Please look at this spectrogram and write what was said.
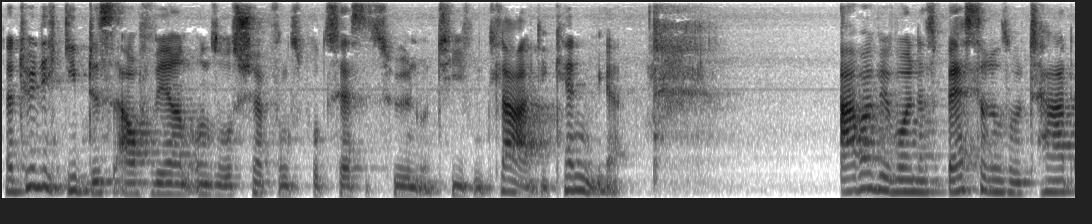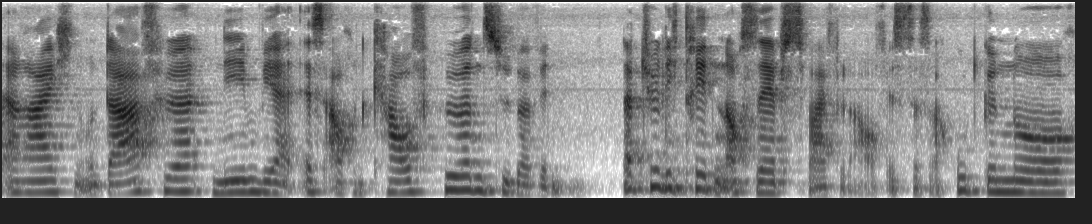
Natürlich gibt es auch während unseres Schöpfungsprozesses Höhen und Tiefen. Klar, die kennen wir. Aber wir wollen das beste Resultat erreichen und dafür nehmen wir es auch in Kauf, Hürden zu überwinden. Natürlich treten auch Selbstzweifel auf. Ist das auch gut genug?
